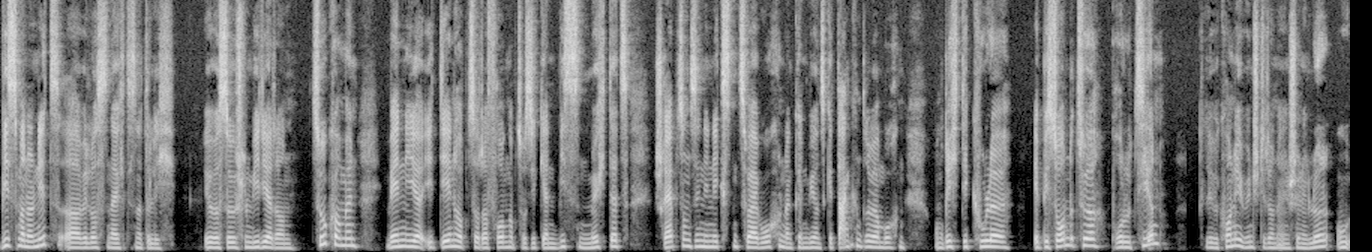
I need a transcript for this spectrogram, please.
wissen wir noch nicht. Äh, wir lassen euch das natürlich über Social Media dann zukommen. Wenn ihr Ideen habt oder Fragen habt, was ihr gern wissen möchtet, schreibt uns in die nächsten zwei Wochen, dann können wir uns Gedanken drüber machen und richtig coole Episoden dazu produzieren. Liebe Conny, ich wünsche dir dann einen schönen Lurlaub. Uh.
